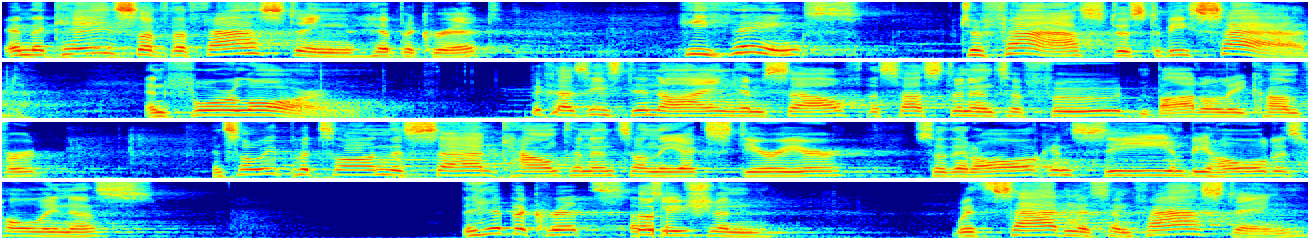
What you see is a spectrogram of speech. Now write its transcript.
In the case of the fasting hypocrite, he thinks to fast is to be sad and forlorn because he's denying himself the sustenance of food and bodily comfort. And so he puts on this sad countenance on the exterior so that all can see and behold his holiness. The hypocrite's association with sadness and fasting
